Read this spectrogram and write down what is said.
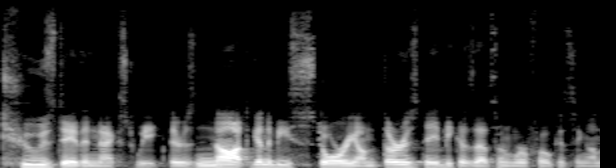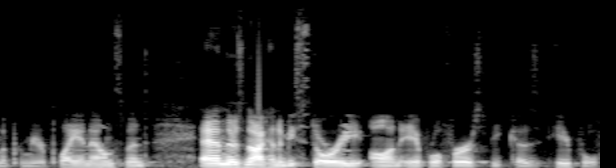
Tuesday the next week. There's not going to be story on Thursday because that's when we're focusing on the Premier Play announcement. And there's not going to be story on April 1st because April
